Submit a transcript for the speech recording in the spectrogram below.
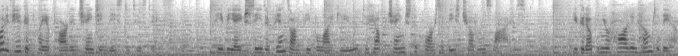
What if you could play a part in changing these statistics? TBHC depends on people like you to help change the course of these children's lives. You could open your heart and home to them,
